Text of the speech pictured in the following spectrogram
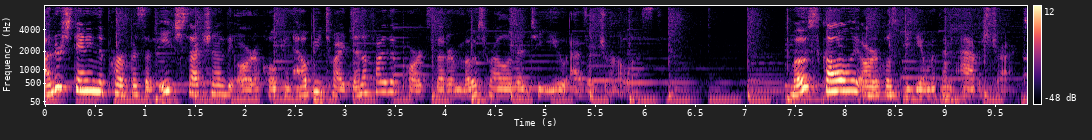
Understanding the purpose of each section of the article can help you to identify the parts that are most relevant to you as a journalist. Most scholarly articles begin with an abstract.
